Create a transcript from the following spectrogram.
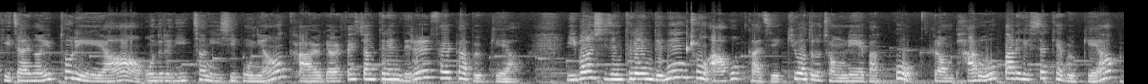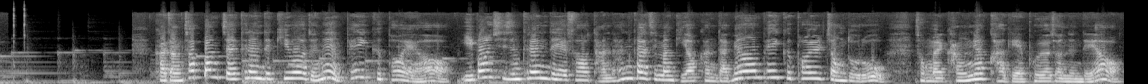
디자이너 입토리예요. 오늘은 2025년 가을겨울 패션 트렌드를 살펴볼게요. 이번 시즌 트렌드는 총 9가지 키워드로 정리해봤고, 그럼 바로 빠르게 시작해볼게요. 가장 첫 번째 트렌드 키워드는 페이크 퍼예요. 이번 시즌 트렌드에서 단 한 가지만 기억한다면 페이크 퍼일 정도로 정말 강력하게 보여졌는데요.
